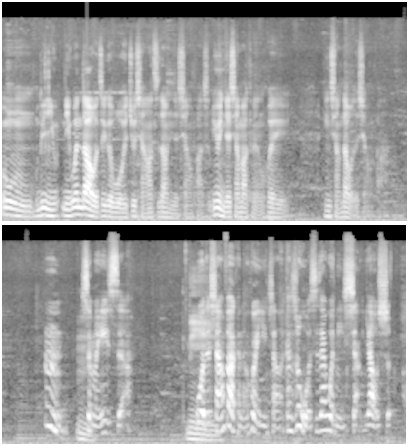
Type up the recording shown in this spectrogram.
嗯，你你问到我这个，我就想要知道你的想法是什么，因为你的想法可能会影响到我的想法。嗯，什么意思啊？你我的想法可能会影响，可是我是在问你想要什么。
